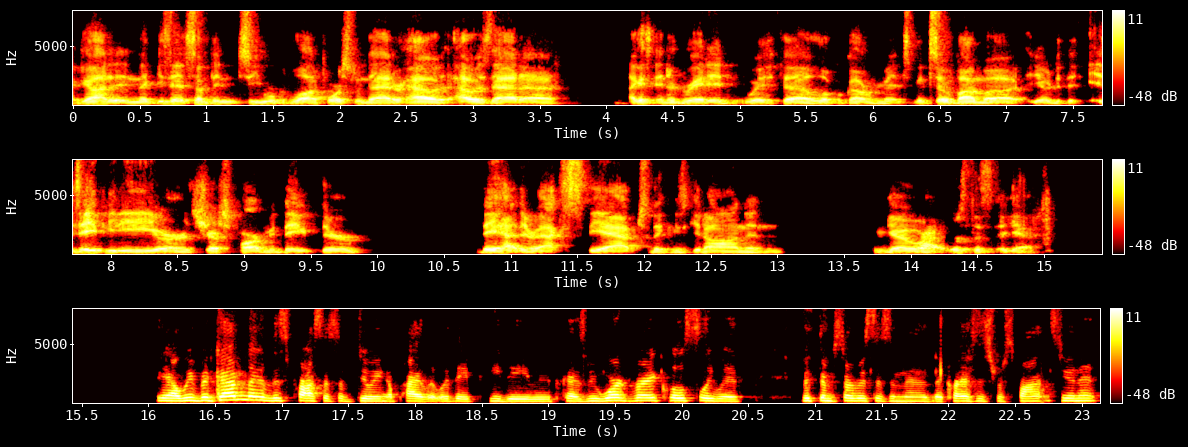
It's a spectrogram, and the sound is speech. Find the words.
I got it. And like, is that something, so you work with law enforcement that, or how, how is that, uh, I guess, integrated with uh, local governments? I mean, so if I'm a, you know, is APD or sheriff's department, they, they're, they have their access to the app so they can just get on and and go, right. what's this? Yeah. Yeah, we've begun this process of doing a pilot with APD because we work very closely with victim services and the, the crisis response unit.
